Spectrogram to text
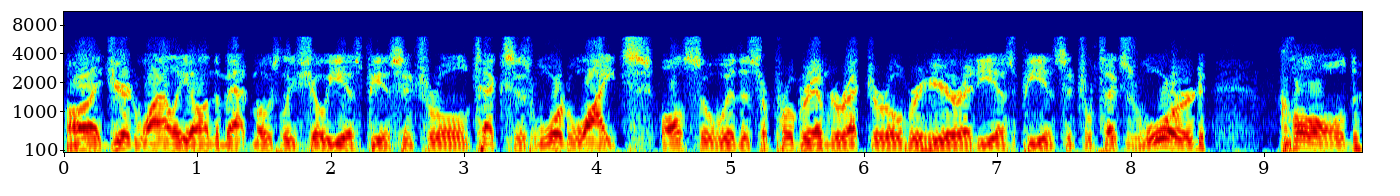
All right, Jared Wiley on the Matt Mosley Show, ESPN Central Texas. Ward White's also with us, a program director over here at ESPN Central Texas. Ward called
